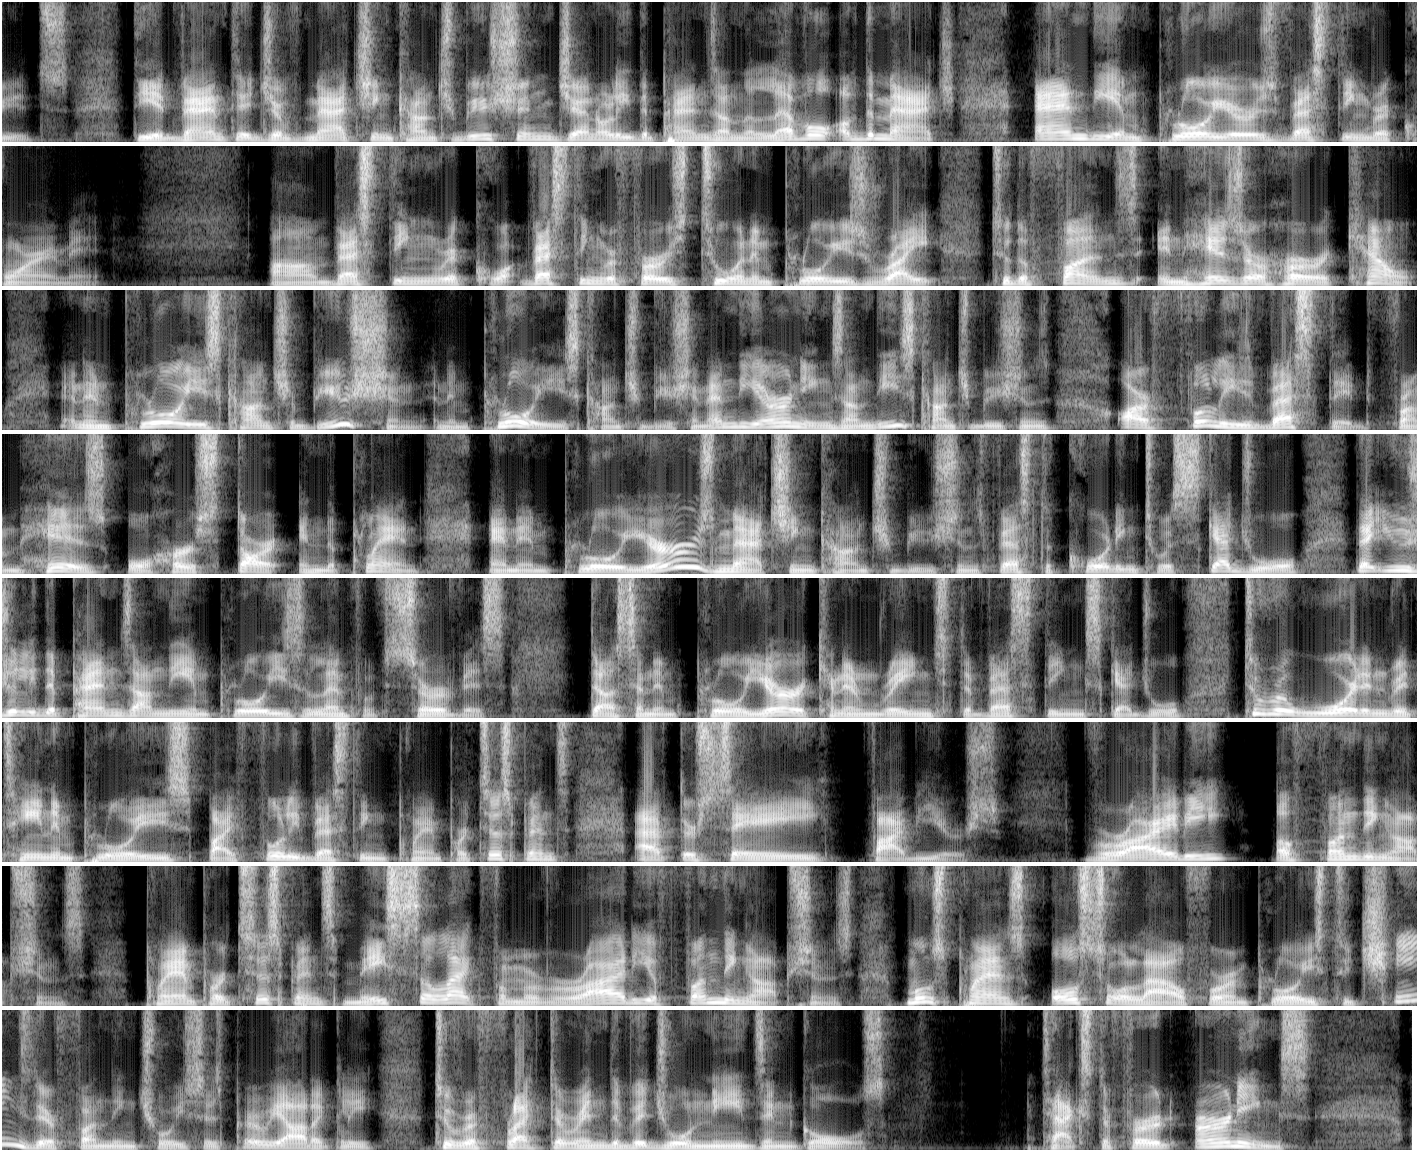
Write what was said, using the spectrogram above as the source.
The advantage of matching contribution generally depends on the level of the match and the employer's vesting requirement. Um, vesting, requ- vesting refers to an employee's right to the funds in his or her account. An employee's contribution, an employee's contribution, and the earnings on these contributions are fully vested from his or her start in the plan. An employer's matching contributions vest according to a schedule that usually depends on the employee's length of service. Thus, an employer can arrange the vesting schedule to reward and retain employees by fully vesting plan participants after, say, five years. Variety of funding options. Plan participants may select from a variety of funding options. Most plans also allow for employees to change their funding choices periodically to reflect their individual needs and goals. Tax deferred earnings.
